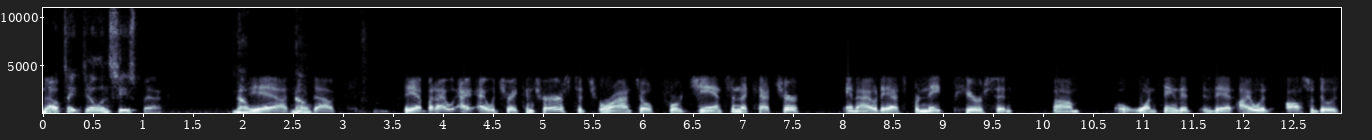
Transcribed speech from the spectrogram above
we'll take Dylan Cease back. No. Yeah, no, no. doubt. Yeah, but I, I, I would trade Contreras to Toronto for Jansen, the catcher, and I would ask for Nate Pearson. Um, one thing that that I would also do is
